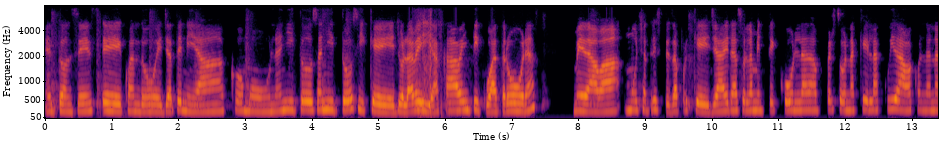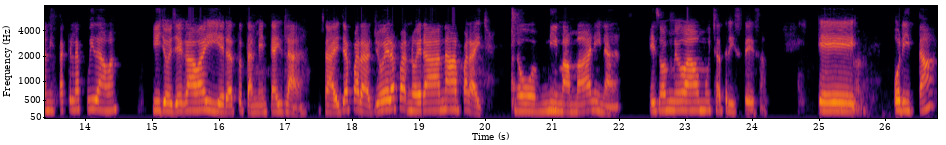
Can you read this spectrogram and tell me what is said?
Entonces, eh, cuando ella tenía como un añito, dos añitos y que yo la veía cada 24 horas, me daba mucha tristeza porque ella era solamente con la persona que la cuidaba, con la nanita que la cuidaba, y yo llegaba y era totalmente aislada. O sea, ella para, yo era no era nada para ella, no, ni mamá ni nada. Eso me daba mucha tristeza. Eh, ahorita,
